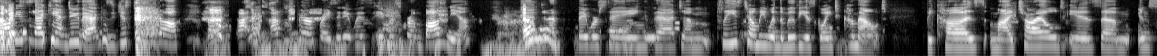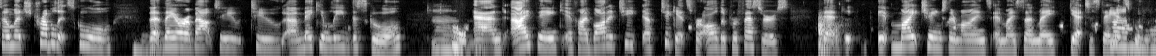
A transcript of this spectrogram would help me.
Okay. obviously, I can't do that because it just turned it off. But I, I, I'll just paraphrase it. It was it was from Bosnia, and Oh. uh, they were saying that um, please tell me when the movie is going to come out because my child is um, in so much trouble at school that they are about to to uh, make him leave the school. Mm. And I think if I bought a t- uh, tickets for all the professors, that it, it might change their minds, and my son may get to stay at school.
